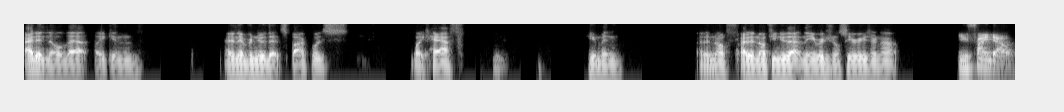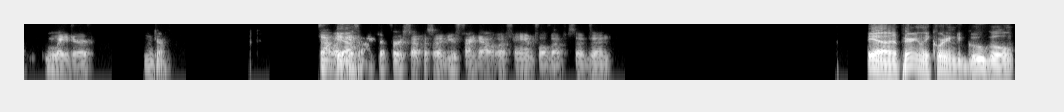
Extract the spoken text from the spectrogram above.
I didn't know that like in I never knew that Spock was like half human. I didn't know if I didn't know if you knew that in the original series or not. You find out later. Okay. It's not like Yeah. it's not like the first episode. You find out a handful of episodes in. Yeah, and apparently according to Google,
